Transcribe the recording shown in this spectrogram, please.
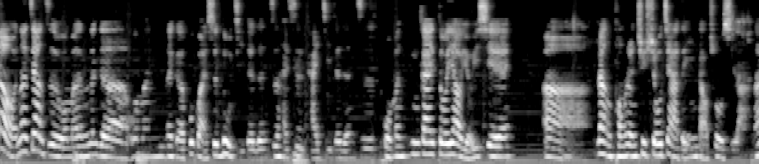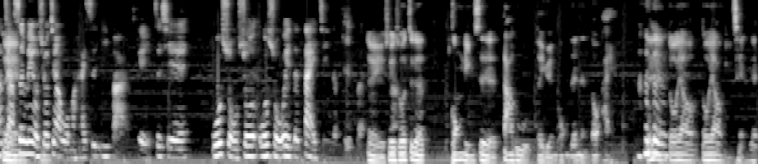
呦，那这样子，我们那个，我们那个，不管是陆籍的人资还是台籍的人资，嗯、我们应该都要有一些呃，让同仁去休假的引导措施啊。那假设没有休假，我们还是依法给这些我所说我所谓的代金的部分。对，所以说这个工龄是大陆的员工人人都爱，人人都要都要你承认。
